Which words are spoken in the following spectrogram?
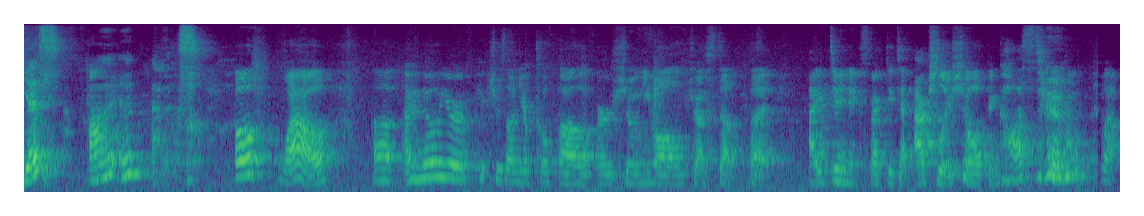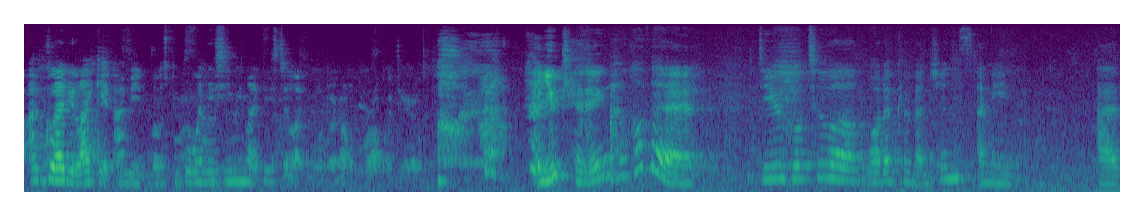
Yes, I am Alex. Oh, wow. Uh, I know your pictures on your profile are showing you all dressed up, but I didn't expect you to actually show up in costume. Well, I'm glad you like it. I mean, most people when they see me like this, they're like, what the hell's wrong with you? Are you kidding? I love it. Do you go to a lot of conventions? I mean, I've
